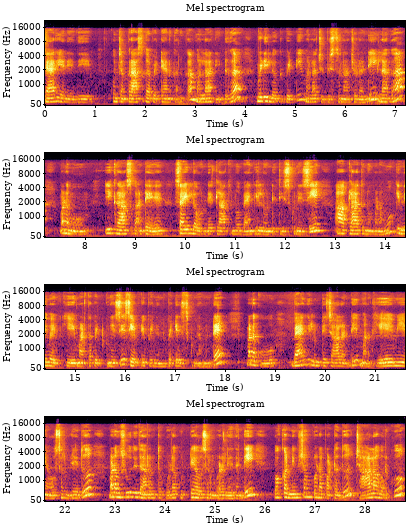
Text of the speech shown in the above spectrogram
శారీ అనేది కొంచెం క్రాస్గా పెట్టాను కనుక మళ్ళా నీట్గా మిడిల్లోకి పెట్టి మళ్ళీ చూపిస్తున్నాను చూడండి. ఇలాగా మనము ఈ క్రాస్గా అంటే సైడ్లో ఉండే క్లాత్ను బ్యాంగిల్లో ఉండి తీసుకునేసి ఆ క్లాత్ను మనము కింది వైపుకి మడత పెట్టుకునేసి సేఫ్టీ పిన్ను పెట్టేసుకున్నామంటే మనకు బ్యాంగిల్ ఉంటే చాలండి మనకి ఏమీ అవసరం లేదు. మనం సూది దారంతో కూడా కుట్టే అవసరం కూడా లేదండి. ఒక నిమిషం కూడా పట్టదు చాలా వరకు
